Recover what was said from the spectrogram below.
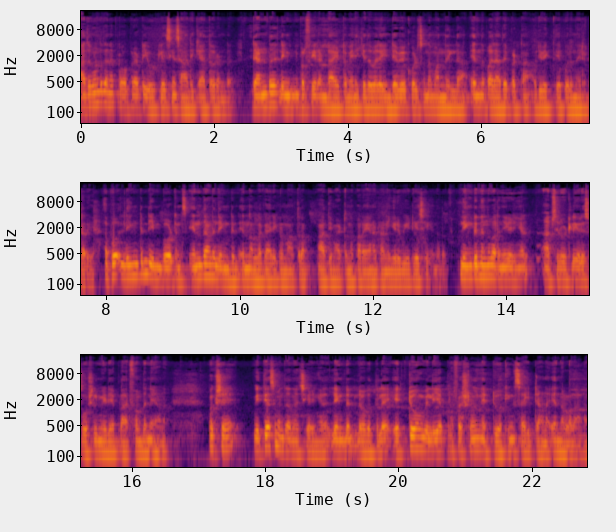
അതുകൊണ്ട് തന്നെ പ്രോപ്പറായിട്ട് യൂട്ടിലൈസ് ചെയ്യാൻ സാധിക്കാത്തവരുണ്ട്. രണ്ട് ലിങ്ക്ഡിൻ പ്രൊഫൈൽ ഉണ്ടായിട്ടും എനിക്കിതുവരെ ഇന്റർവ്യൂ കോൾസ് ഒന്നും വന്നില്ല എന്ന് പരാതിപ്പെട്ട ഒരു വ്യക്തിയെ പോലും നേരിട്ടറിയാം. അപ്പോൾ ലിങ്ക്ഡിന്റെ ഇമ്പോർട്ടൻസ് എന്താണ് ലിങ്ക്ഡിൻ എന്നുള്ള കാര്യങ്ങൾ മാത്രം ആദ്യമായിട്ടൊന്ന് പറയാനായിട്ടാണ് ഈ ഒരു വീഡിയോ ചെയ്യുന്നത്. ലിങ്ക്ഡിൻ എന്ന് പറഞ്ഞു കഴിഞ്ഞാൽ ആബ്സല്യൂട്ട്ലി ഒരു സോഷ്യൽ മീഡിയ പ്ലാറ്റ്ഫോം തന്നെയാണ്. പക്ഷേ വ്യത്യാസം എന്താണെന്ന് വെച്ച് കഴിഞ്ഞാൽ ലിങ്ക്ഡിൻ ലോകത്തിലെ ഏറ്റവും വലിയ പ്രൊഫഷണൽ നെറ്റ്വർക്കിംഗ് സൈറ്റാണ് എന്നുള്ളതാണ്.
